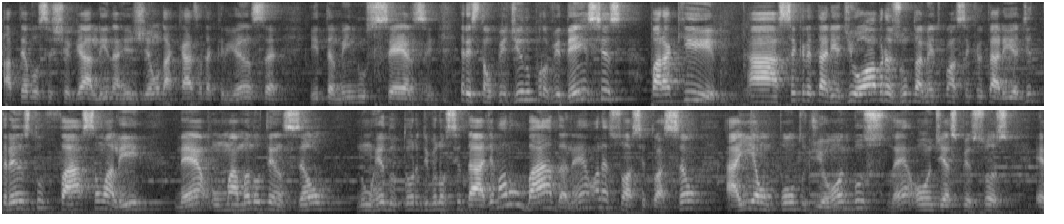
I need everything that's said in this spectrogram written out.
até você chegar ali na região da Casa da Criança e também no SESI. Eles estão pedindo providências para que a Secretaria de Obras, juntamente com a Secretaria de Trânsito, façam ali né, uma manutenção num redutor de velocidade. É uma lombada, né? Olha só a situação. Aí é um ponto de ônibus, né? Onde as pessoas é,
